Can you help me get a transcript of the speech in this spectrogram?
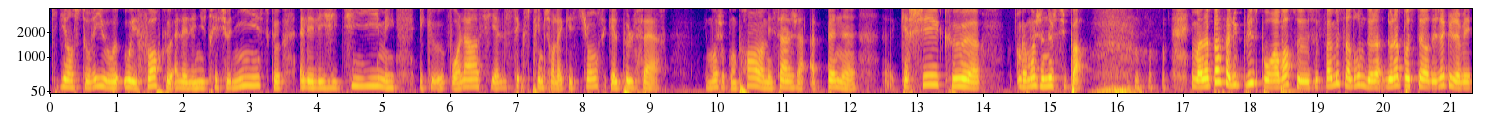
qui, dit en story haut, et fort qu'elle elle est nutritionniste, qu'elle est légitime et, et que voilà, si elle s'exprime sur la question, c'est qu'elle peut le faire. Et moi, je comprends un message à, peine euh, caché que ben moi, je ne le suis pas. Il m'en a pas fallu plus pour avoir ce, fameux syndrome de l'imposteur. Déjà que j'avais,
